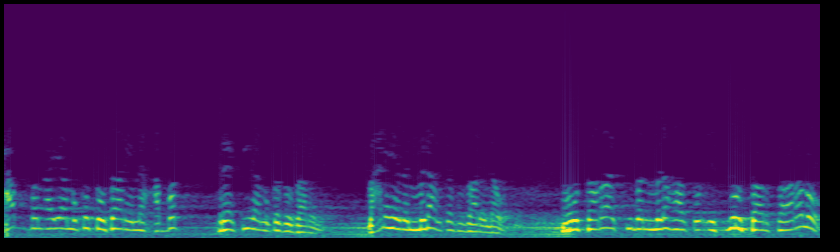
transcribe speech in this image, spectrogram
xabban ayaanu ka soo xabad raashiinaanu ka saarana macnaheeda midhaan ka saarana mutaraakiban midhahaasoo isdul saarsaaranoo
